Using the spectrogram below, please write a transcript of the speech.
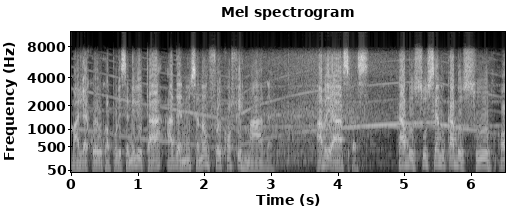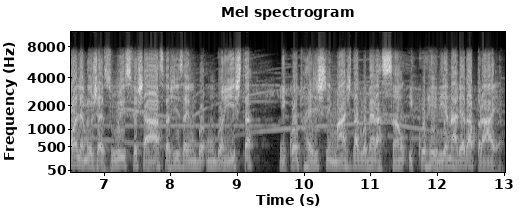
Mas, de acordo com a Polícia Militar, a denúncia não foi confirmada. Abre aspas. Cabo Sul sendo Cabo Sul, olha meu Jesus, fecha aspas, diz aí um, um banhista, enquanto registra imagens da aglomeração e correria na areia da praia.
